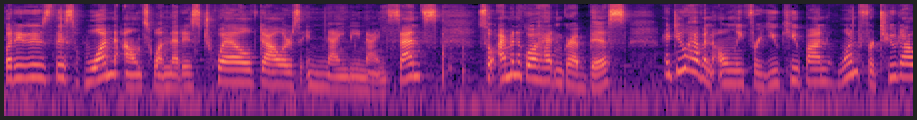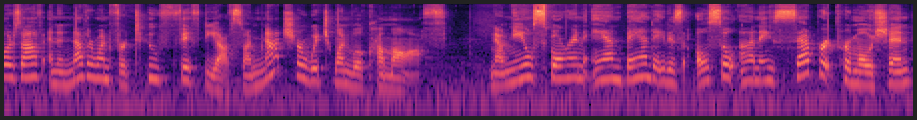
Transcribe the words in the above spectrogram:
but it is this one ounce one that is $12.99. So I'm gonna go ahead and grab this. I do have an only for you coupon, one for $2 off and another one for $2.50 off. So I'm not sure which one will come off. Now, Neosporin and Band Aid is also on a separate promotion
